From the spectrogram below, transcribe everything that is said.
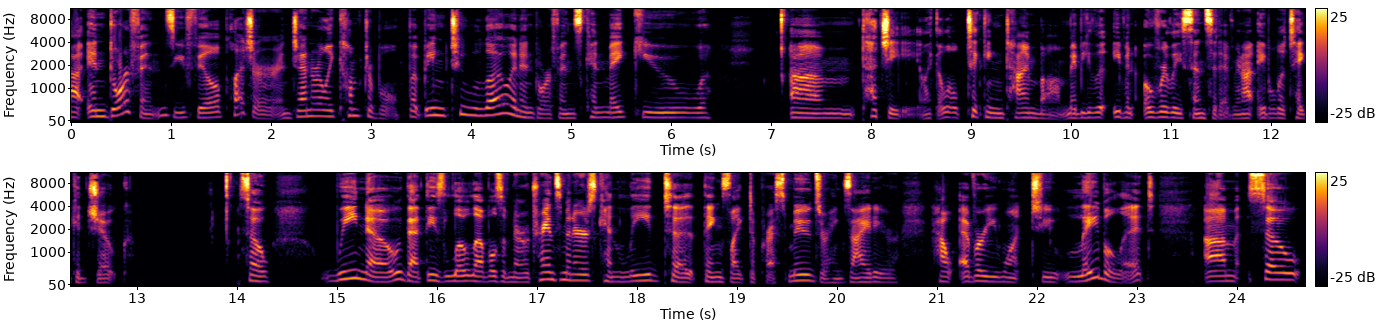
uh, endorphins, you feel pleasure and generally comfortable, but being too low in endorphins can make you um, touchy, like a little ticking time bomb, maybe even overly sensitive. You're not able to take a joke. So we know that these low levels of neurotransmitters can lead to things like depressed moods or anxiety or however you want to label it. Um, so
